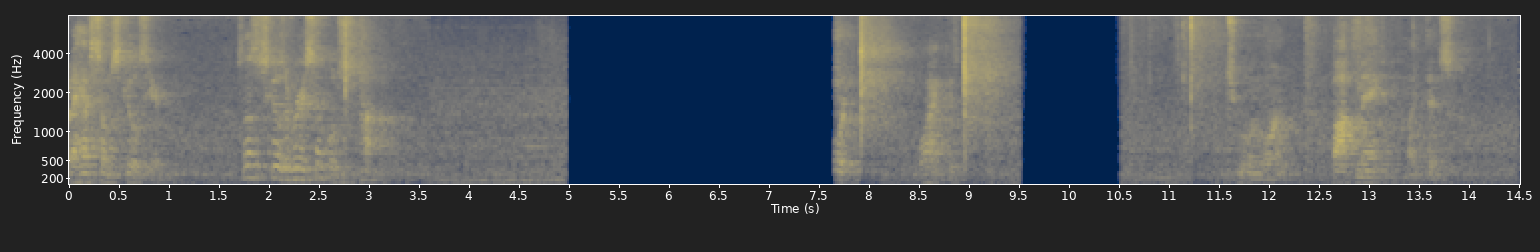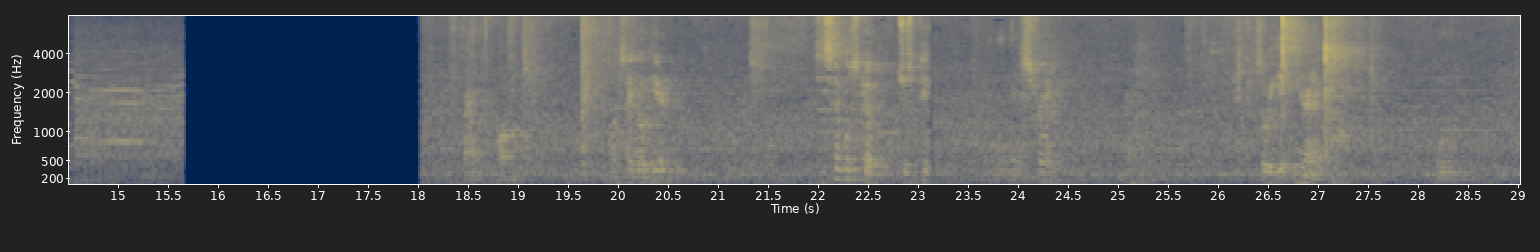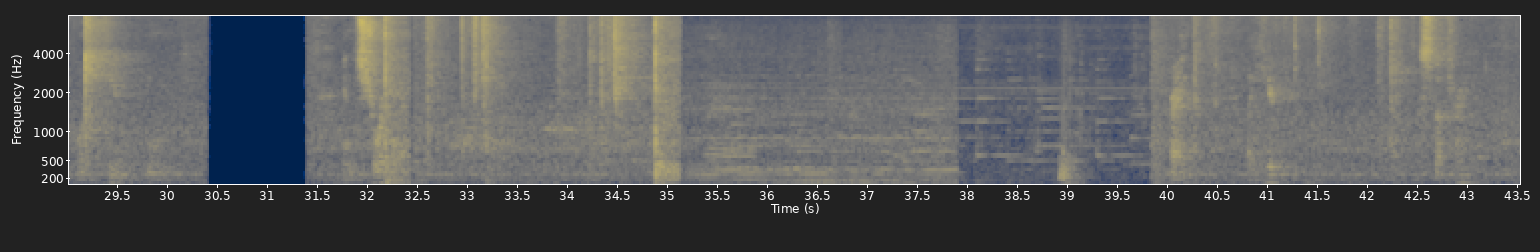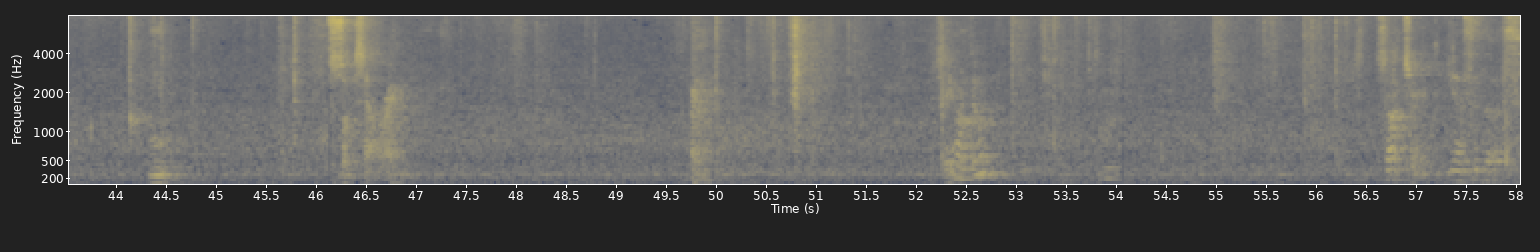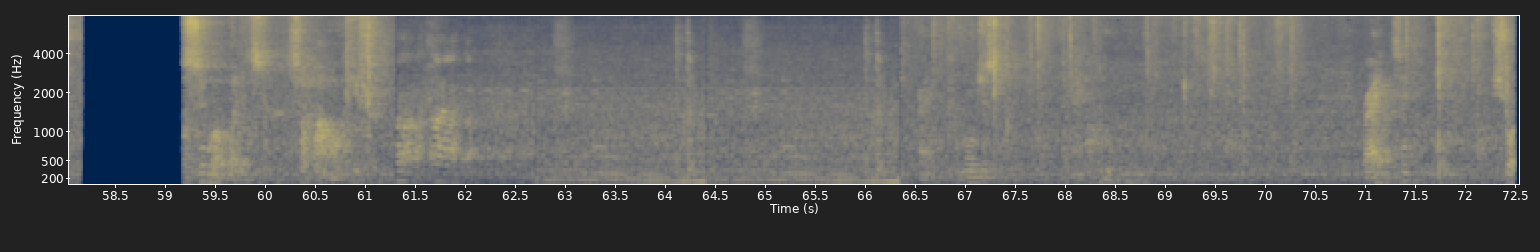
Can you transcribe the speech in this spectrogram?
but I have some skills here. So those skills are very simple, just pop. Why? Because two in one. Bak Mei like this. Once I go here, it's a simple skill. Just pick and then they straight. So we get here and I go. Boom. Or here. Boom. In short hand. Right? Like here. Stuff, right? Boom. Sucks out, right? See what I'm doing? Sucks, right? Yes, it does. Sumo, but it's so hot more. Right? And then just. Right? See?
